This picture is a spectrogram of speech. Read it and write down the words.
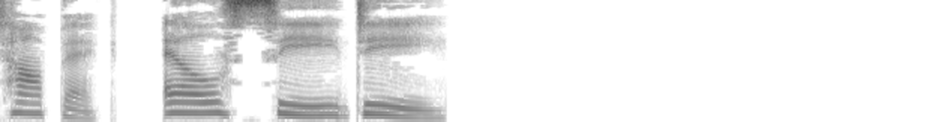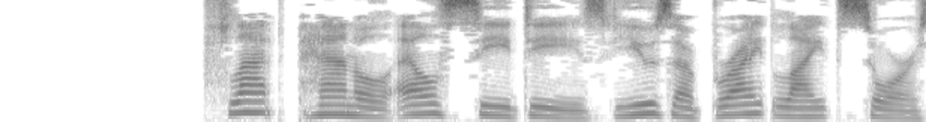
Topic: LCD Flat panel LCDs use a bright light source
